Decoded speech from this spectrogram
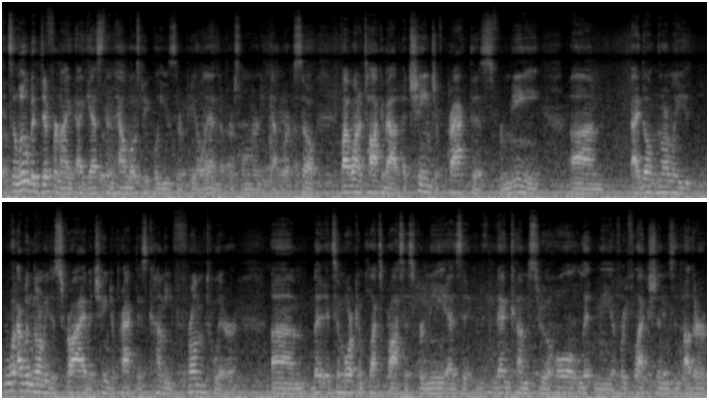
it's a little bit different, I, I, guess, than how most people use their PLN, their personal learning network. So if I want to talk about a change of practice for me, um, I don't normally, I wouldn't normally describe a change of practice coming from Twitter. Um, but it's a more complex process for me as it then comes through a whole litany of reflections and other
